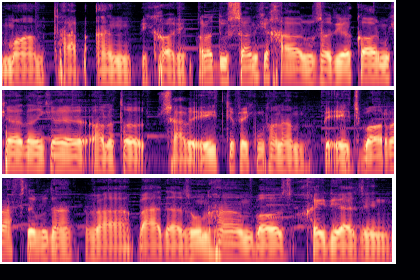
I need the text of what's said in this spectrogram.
ما هم طبعا بیکاریم. حالا دوستانی که خبرگزاری ها کار می‌کردن که حالا تا شب عید که فکر می‌کنم کنم به اجبار رفته بودن و بعد از اون هم باز خیلی از این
